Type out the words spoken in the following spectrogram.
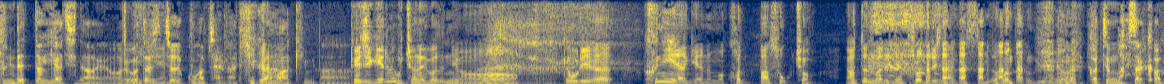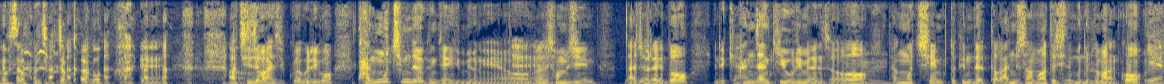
빈대떡이 같이 나와요. 이것도 진짜 궁합 잘 맞다. 기가 막힙니다. 아. 돼지 기름에 묻혀내거든요. 그러니까 우리가 흔히 이야기하는 뭐 겉바 속촉 어떤 말인지는 풀어드리진 않겠습니다. 워낙 유명한. 겉은 바삭하고 속은 촉촉하고. 예. 아, 진짜 맛있고요. 그리고 닭무침도 굉장히 유명해요. 네. 그래서 점심 낮절에도 이렇게 한 잔 기울이면서 닭무침 또 빈대떡 안주 삼아 드시는 분들도 많고 음. 예.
